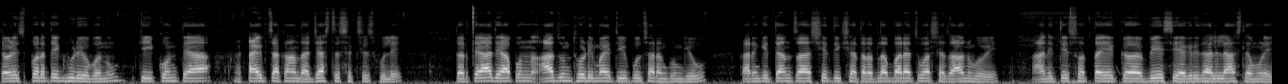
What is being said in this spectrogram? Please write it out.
त्यावेळेस परत एक व्हिडिओ बनवू की कोणत्या टाईपचा कांदा जास्त सक्सेसफुल आहे. तर त्याआधी आपण अजून थोडी माहिती विपुल सरांकडून घेऊ कारण की त्यांचा शेती क्षेत्रातला बऱ्याच वर्षाचा अनुभव आहे आणि ते स्वतः एक बी एस सी ॲग्री झालेला असल्यामुळे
